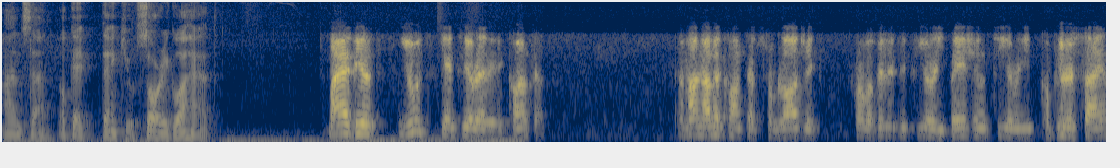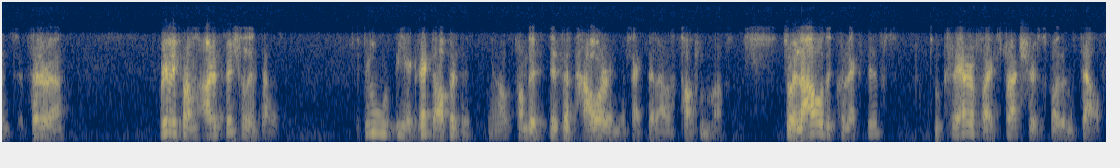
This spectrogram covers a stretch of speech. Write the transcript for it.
I understand. Okay, thank you. Sorry, go ahead. My ideas use game theoretic concepts, among other concepts from logic, probability theory, Bayesian theory, computer science, etc., really from artificial intelligence, to do the exact opposite, you know, from this disempowering effect that I was talking about, to allow the collectives to clarify structures for themselves,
